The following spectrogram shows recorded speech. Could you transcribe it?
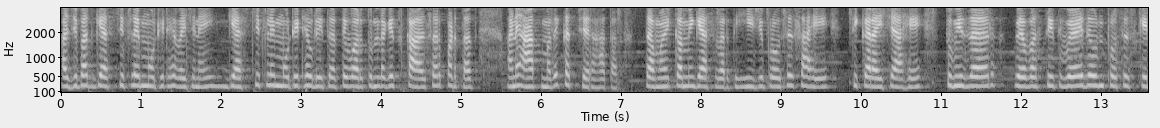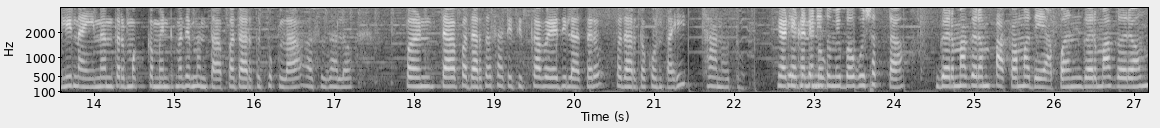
अजिबात गॅसची फ्लेम मोठी ठेवायची नाही. गॅसची फ्लेम मोठी ठेवली तर ते वरतून लगेच काळसर पडतात आणि आतमध्ये कच्चे राहतात. त्यामुळे कमी गॅसवरती ही जी प्रोसेस आहे ती करायची आहे. तुम्ही जर व्यवस्थित वेळ देऊन प्रोसेस केली नाही नंतर मग कमेंटमध्ये म्हणता पदार्थ चुकला असं झालं. पण त्या पदार्थासाठी तितका वेळ दिला तर पदार्थ कोणताही छान होतो. या ठिकाणी तुम्ही बघू शकता गरमागरम पाकामध्ये आपण गरमागरम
